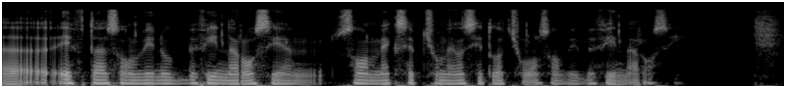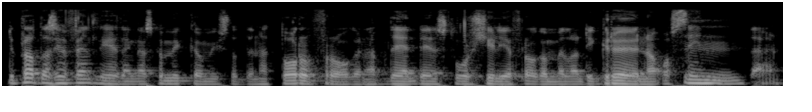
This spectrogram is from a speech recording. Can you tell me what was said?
uh, eftersom vi nu befinner oss i en sån exceptionell situation som vi befinner oss i. Det pratas i offentligheten ganska mycket om just att den här torvfrågan, att det är, en stor skiljefråga mellan de gröna och Centern. Mm.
